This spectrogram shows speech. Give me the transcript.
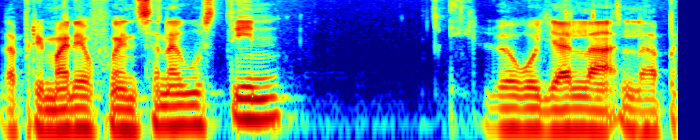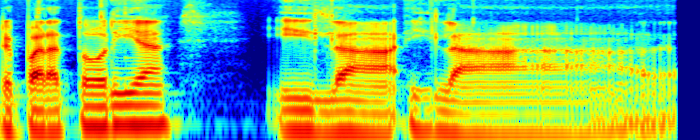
La primaria fue en San Agustín luego ya la, la preparatoria y la y la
